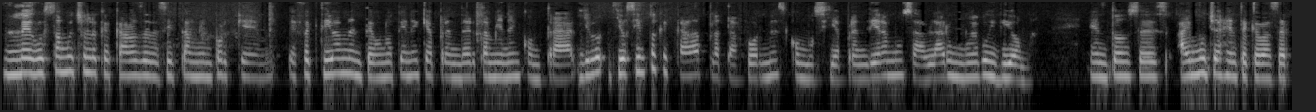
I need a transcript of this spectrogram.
Me gusta mucho lo que acabas de decir también porque efectivamente uno tiene que aprender también a encontrar. Yo, yo siento que cada plataforma es como si aprendiéramos a hablar un nuevo idioma. Entonces, hay mucha gente que va a ser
